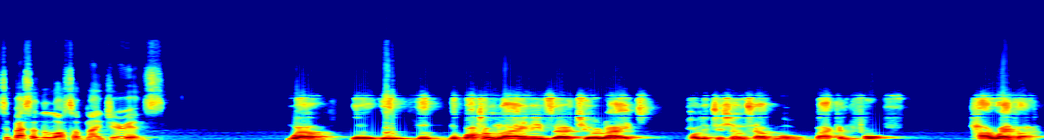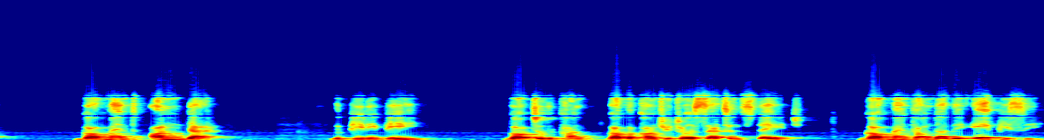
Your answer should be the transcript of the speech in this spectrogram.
to better the lot of Nigerians? Well, the, the, the, the bottom line is that you're right. Politicians have moved back and forth. However, government under the PDP got to the got the country to a certain stage. Government under the APC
